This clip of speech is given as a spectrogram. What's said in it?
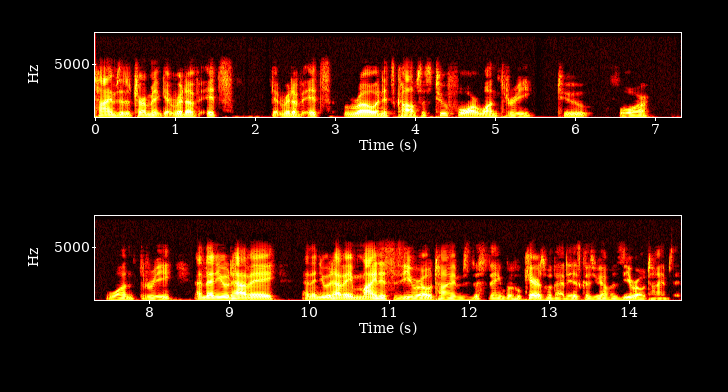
times the determinant, get rid of its get rid of its row and its column. So it's 2, 4, 1, 3. 2, 4, 1, 3. And then you would have a and then you would have a minus 0 times this thing, but who cares what that is because you have a 0 times it.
